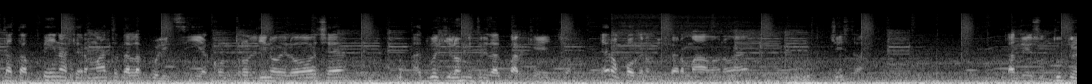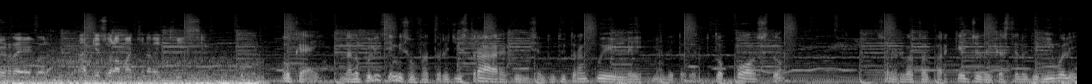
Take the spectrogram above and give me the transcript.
stato appena fermato dalla polizia controllino veloce a due chilometri dal parcheggio. Era un po' che non mi fermavano eh. Ci sta. Tanto io sono tutto in regola anche sulla macchina vecchissima. Ok dalla polizia mi sono fatto registrare quindi siamo tutti tranquilli mi hanno detto che è tutto a posto. Sono arrivato al parcheggio del castello di Rivoli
